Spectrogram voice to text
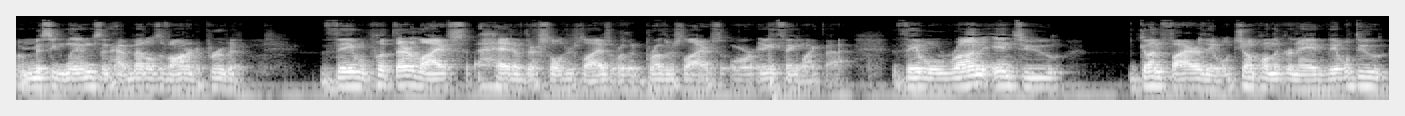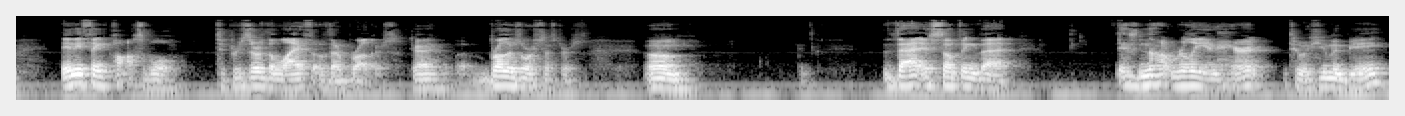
are missing limbs and have medals of honor to prove it. They will put their lives ahead of their soldiers' lives or their brothers' lives or anything like that. They will run into gunfire. They will jump on the grenade. They will do anything possible to preserve the life of their brothers, okay? Brothers or sisters. Um, that is something that is not really inherent to a human being,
